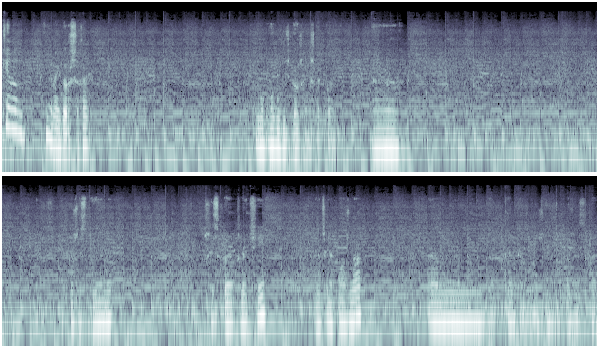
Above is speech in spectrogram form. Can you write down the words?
Takie no, nie najgorsze, tak? Mog, mogło być gorzej, że tak powiem. Eee... Wykorzystujemy wszystko jak leci, znaczy jak można. Um, tego można wykorzystać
